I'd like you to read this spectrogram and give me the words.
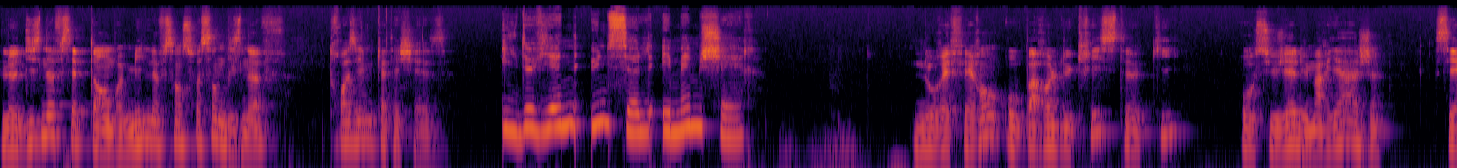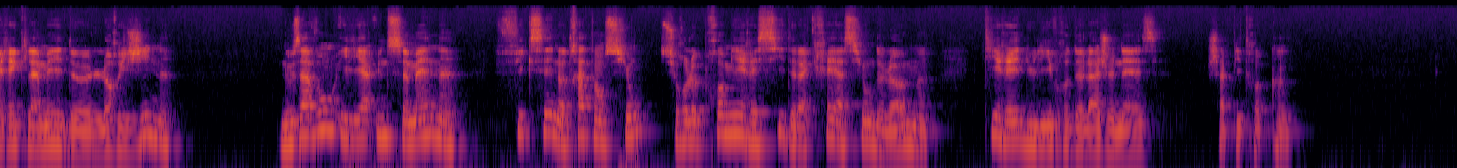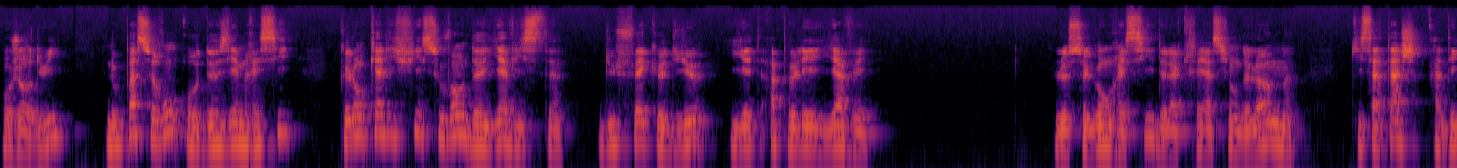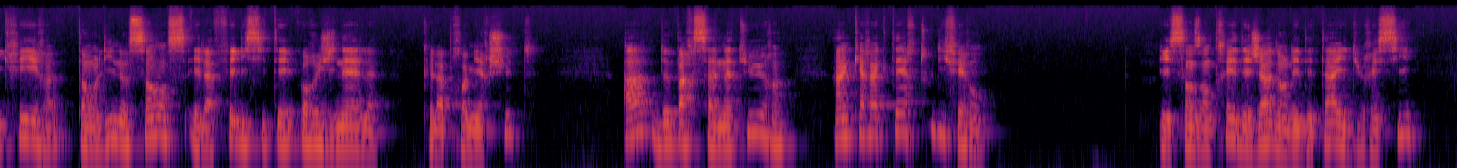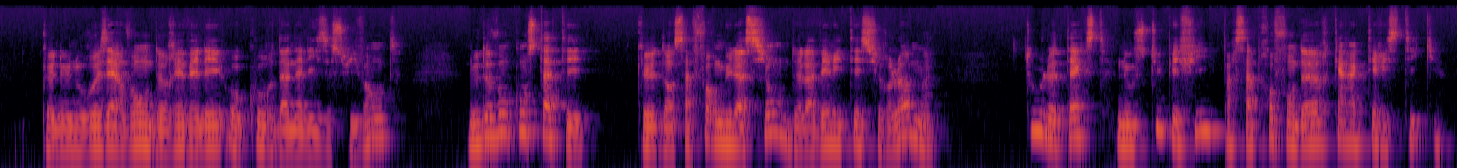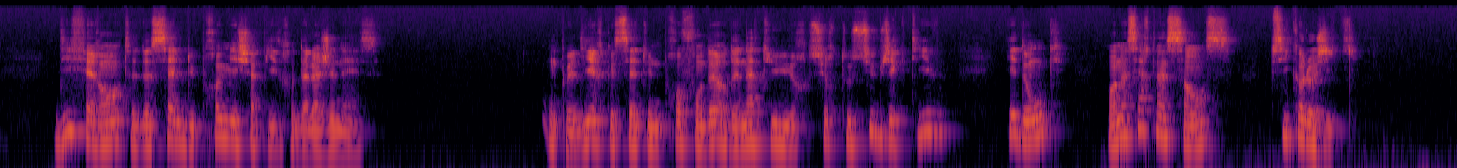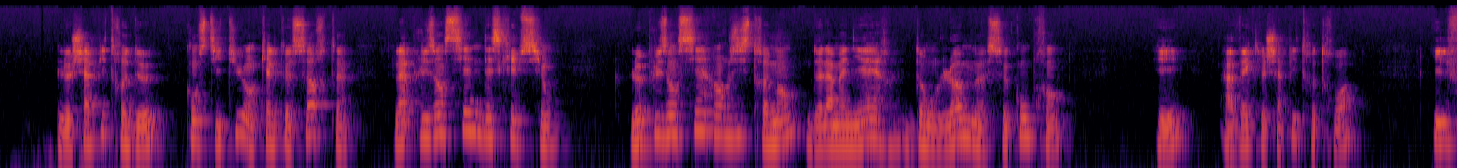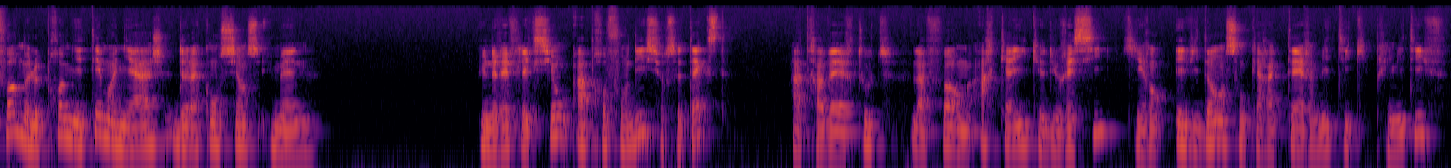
Le 19 septembre 1979, troisième catéchèse. Ils deviennent une seule et même chair. Nous référant aux paroles du Christ qui, au sujet du mariage, s'est réclamé de l'origine, nous avons, il y a une semaine, fixé notre attention sur le premier récit de la création de l'homme, tiré du livre de la Genèse, chapitre 1. Aujourd'hui, nous passerons au deuxième récit que l'on qualifie souvent de yaviste, du fait que Dieu y est appelé Yahvé. Le second récit de la création de l'homme, qui s'attache à décrire tant l'innocence et la félicité originelle que la première chute, a, de par sa nature, un caractère tout différent. Et sans entrer déjà dans les détails du récit, que nous nous réservons de révéler au cours d'analyse suivante, nous devons constater que dans sa formulation de la vérité sur l'homme, tout le texte nous stupéfie par sa profondeur caractéristique, différente de celle du premier chapitre de la Genèse. On peut dire que c'est une profondeur de nature surtout subjective et donc, en un certain sens, psychologique. Le chapitre 2 constitue en quelque sorte la plus ancienne description, le plus ancien enregistrement de la manière dont l'homme se comprend, et, avec le chapitre 3, il forme le premier témoignage de la conscience humaine. Une réflexion approfondie sur ce texte, à travers toute la forme archaïque du récit qui rend évident son caractère mythique primitif,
